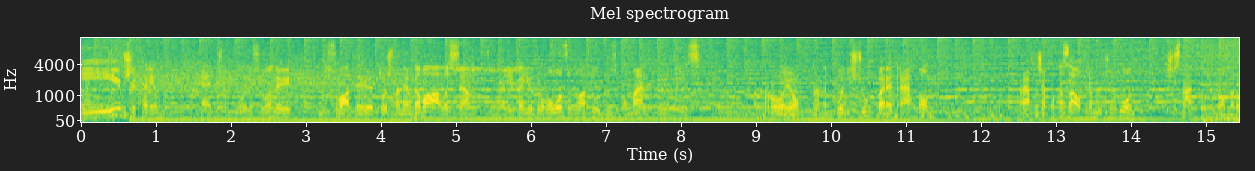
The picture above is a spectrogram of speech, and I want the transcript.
І в Жихарів. Чорної зони. Пресувати точно не вдавалося. Євгенію Друговозу. Ну а тут, друзі, момент е, із грою на Поліщук перед рефом. Реф уже показав пряму червону 16-го номеру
